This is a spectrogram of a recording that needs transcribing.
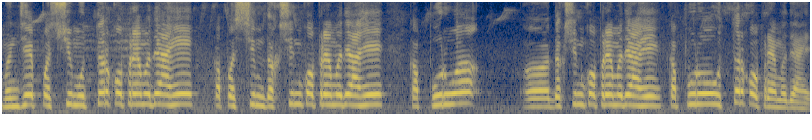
म्हणजे पश्चिम उत्तर कोपऱ्यामध्ये आहे का पश्चिम दक्षिण कोपऱ्यामध्ये आहे का पूर्व दक्षिण कोपऱ्यामध्ये आहे का पूर्व उत्तर कोपऱ्यामध्ये आहे?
